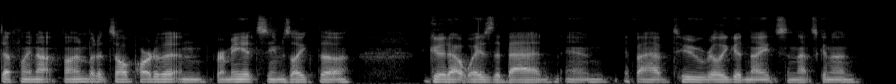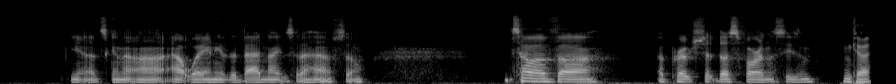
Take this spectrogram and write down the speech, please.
definitely not fun, but it's all part of it. And for me, it seems like the good outweighs the bad. And if I have two really good nights, and that's gonna, you know, it's gonna uh, outweigh any of the bad nights that I have. So that's how I've uh, approached it thus far in the season. Okay.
